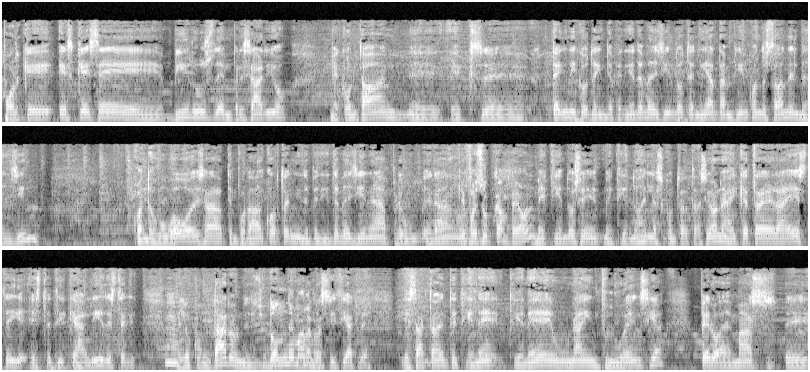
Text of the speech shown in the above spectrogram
porque es que ese virus de empresario, me contaban eh, ex eh, técnicos de Independiente Medellín, lo tenía también cuando estaba en el Medellín. Cuando jugó esa temporada corta en Independiente Medellín era, ¿Que fue subcampeón? Metiéndose, metiéndose en las contrataciones, hay que traer a este, y este tiene que salir, este me lo contaron. y yo- ¿Dónde yo manda? resistía a creer. Exactamente, tiene, tiene una influencia, pero además eh,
